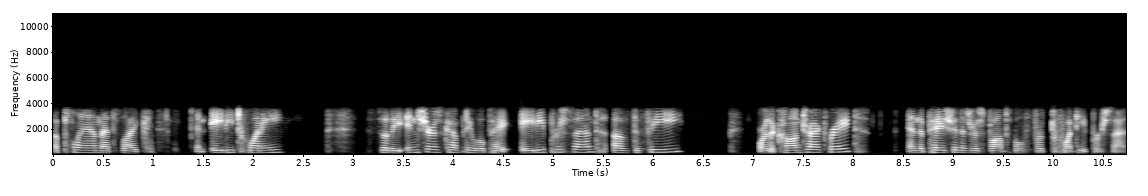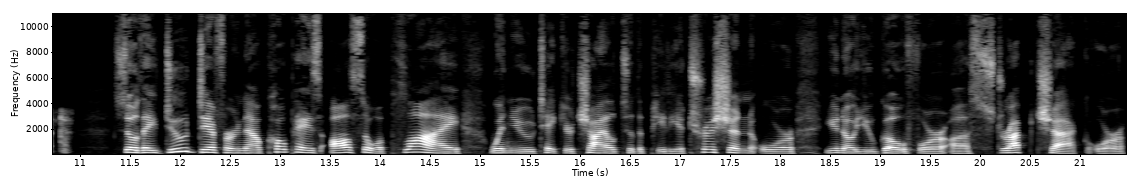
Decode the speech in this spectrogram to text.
a plan that's like an 80 20, so the insurance company will pay 80% of the fee or the contract rate, and the patient is responsible for 20%. So they do differ. Now, copays also apply when you take your child to the pediatrician or, you know, you go for a strep check or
